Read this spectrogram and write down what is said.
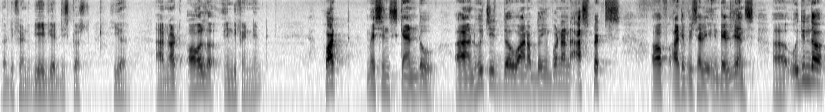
the different behavior discussed here are not all independent. What machines can do and which is the one of the important aspects of artificial intelligence. Uh, within the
